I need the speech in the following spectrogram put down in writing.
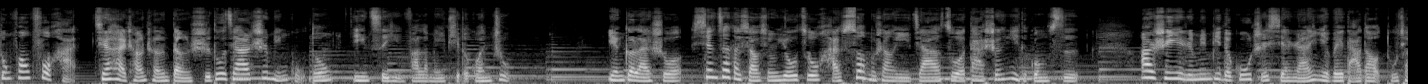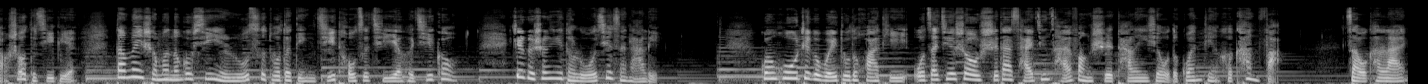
东方富海、前海长城等十多家知名股东，因此引发了媒体的关注。严格来说，现在的小熊优租还算不上一家做大生意的公司，二十亿人民币的估值显然也未达到独角兽的级别，但为什么能够吸引如此多的顶级投资企业和机构？这个生意的逻辑在哪里？关乎这个维度的话题，我在接受时代财经采访时谈了一些我的观点和看法。在我看来，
